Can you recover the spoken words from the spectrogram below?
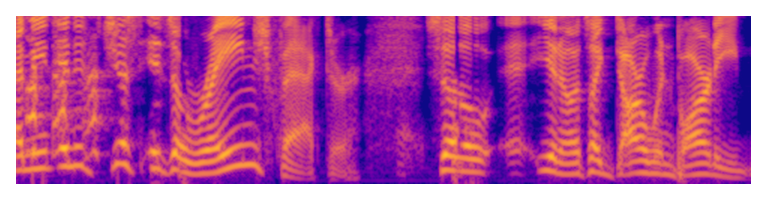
I mean, and it's just it's a range factor. So eh, you know, it's like Darwin Barney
